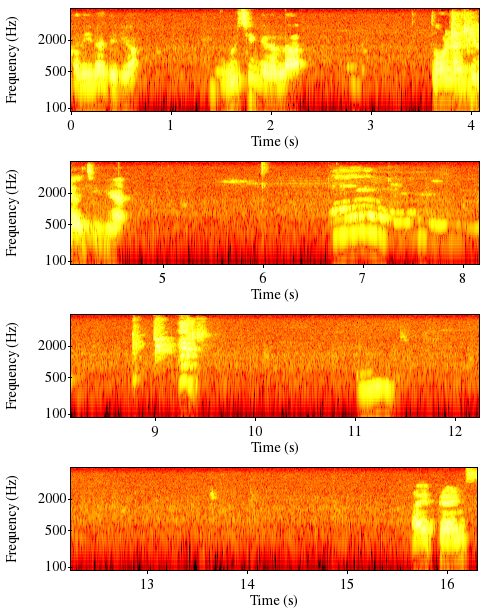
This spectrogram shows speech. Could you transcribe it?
பார்த்தீங்கன்னா தெரியும். உரிச்சிங்க நல்லா தோல்லாம் கீழே வச்சுங்க. ஹாய் ஃப்ரெண்ட்ஸ்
